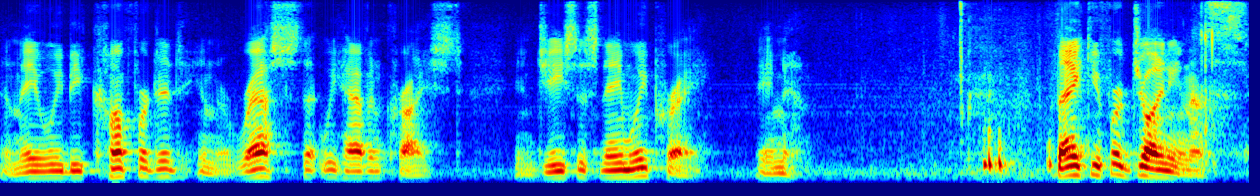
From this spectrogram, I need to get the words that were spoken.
And may we be comforted in the rest that we have in Christ. In Jesus' name we pray. Amen. Thank you for joining us.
